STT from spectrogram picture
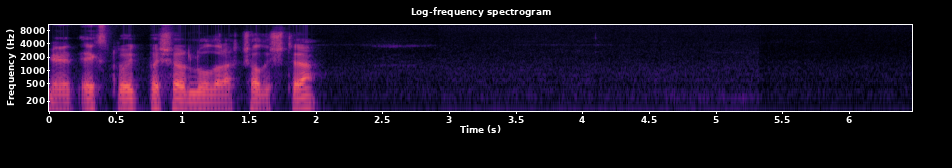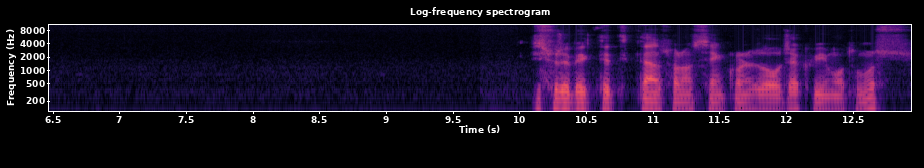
Evet, exploit başarılı olarak çalıştı. Bir süre beklettikten sonra senkronize olacak Vmote'umuz.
